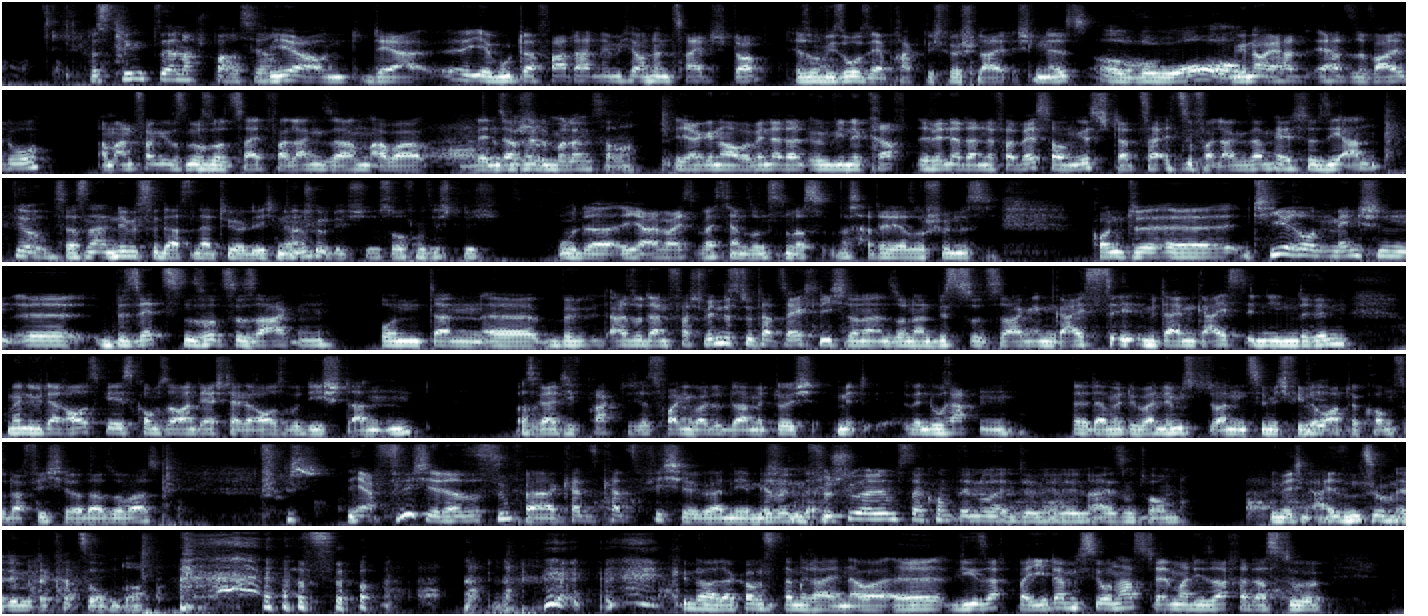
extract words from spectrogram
Das klingt sehr nach Spaß, ja. ja, und der, äh, ihr guter Vater hat nämlich auch einen Zeitstopp, der sowieso sehr praktisch für Schleichen ist. Oh, wow. Genau, er hat, er hat Sevaldo. Am Anfang ist es nur so Zeit verlangsamen, aber wenn Das da wird halt schon, immer langsamer. ja genau, aber wenn da dann irgendwie eine Kraft, äh, wenn da dann eine Verbesserung ist, statt Zeit zu verlangsamen, hältst du sie an. Ja. Ist das, nimmst du das natürlich, ne? Natürlich, ist offensichtlich. Oder, ja, weiß, weiß ja ansonsten, was, was hatte der so schönes, konnte äh, Tiere und Menschen äh, besetzen sozusagen und dann, äh, also dann verschwindest du tatsächlich, sondern, sondern bist sozusagen im Geist, mit deinem Geist in ihnen drin. Und wenn du wieder rausgehst, kommst du auch an der Stelle raus, wo die standen. Was relativ praktisch ist, vor allem, weil du damit durch, mit, wenn du Ratten äh, damit übernimmst, du an ziemlich viele. Orte kommst oder Fische oder sowas. Ja, Fische, das ist super. Kannst, kannst Fische übernehmen. Ja, wenn du einen finde- Fisch übernimmst, dann kommt er nur in den, in den Eisenturm. in welchen Eisenzug? Ja, den mit der Katze oben drauf. So. genau, da kommst du dann rein. Aber äh, wie gesagt, bei jeder Mission hast du ja immer die Sache, dass du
